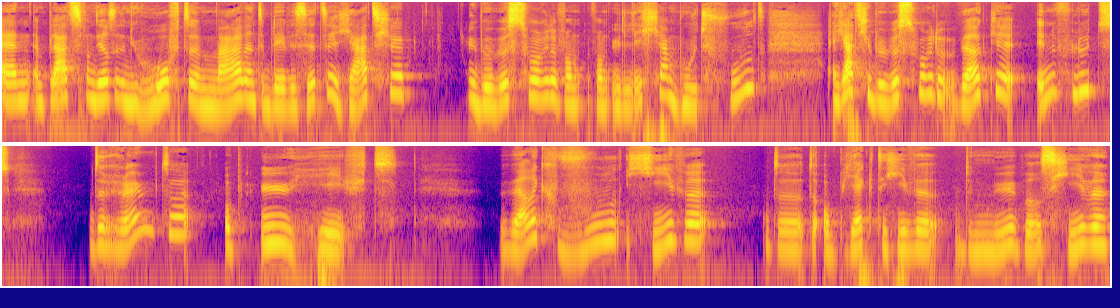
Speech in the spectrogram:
En in plaats van de hele tijd in je hoofd te malen en te blijven zitten, gaat je je bewust worden van, van je lichaam, hoe het voelt. En gaat je bewust worden welke invloed de ruimte op u heeft. Welk gevoel geven de, de objecten, geven de meubels, geven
